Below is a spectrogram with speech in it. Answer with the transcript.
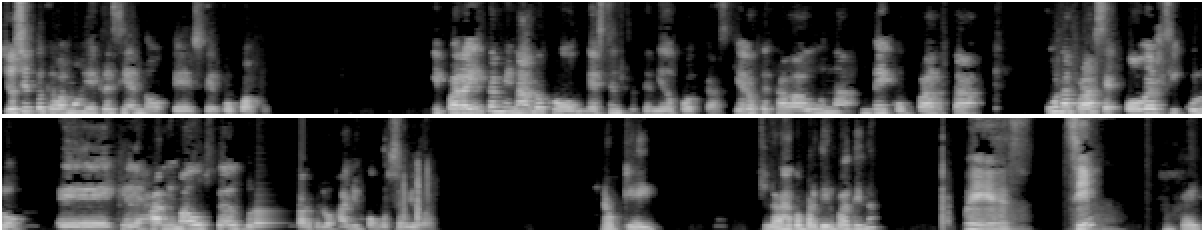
yo siento que vamos a ir creciendo este, poco a poco. Y para ir terminando con este entretenido podcast, quiero que cada una me comparta una frase o versículo eh, que les ha animado a ustedes durante los años como servidor. Ok. ¿La vas a compartir vos, Dina? Pues, sí, Ok.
